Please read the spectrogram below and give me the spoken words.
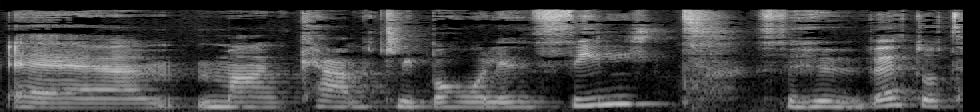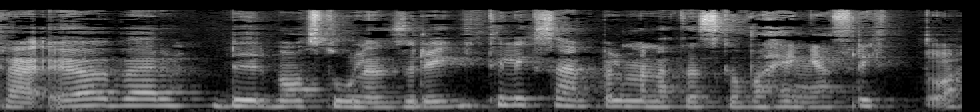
Eh, man kan klippa hål i en filt för huvudet och trä över bilbarnstolens rygg till exempel, men att den ska få hänga fritt då.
